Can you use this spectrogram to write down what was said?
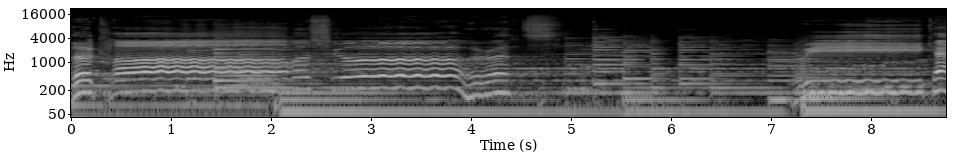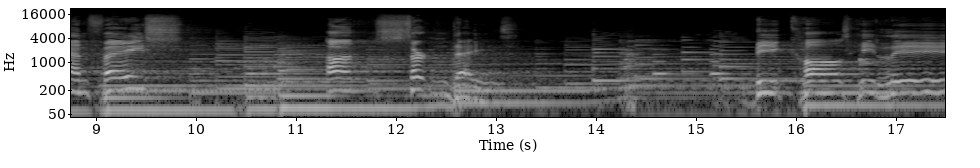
the calm assurance we can face uncertain days because He lives.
